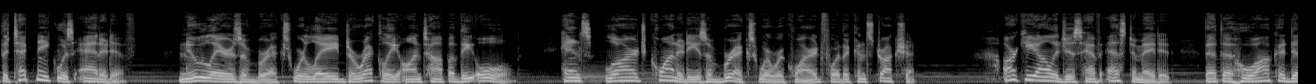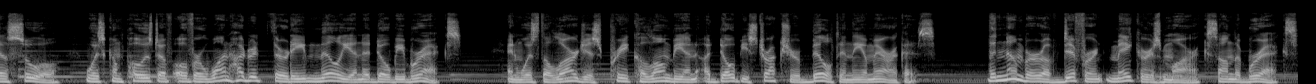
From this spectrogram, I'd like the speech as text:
The technique was additive. New layers of bricks were laid directly on top of the old, hence large quantities of bricks were required for the construction. Archaeologists have estimated that the Huaca del Sul was composed of over 130 million adobe bricks, and was the largest pre-Columbian adobe structure built in the Americas. The number of different makers' marks on the bricks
